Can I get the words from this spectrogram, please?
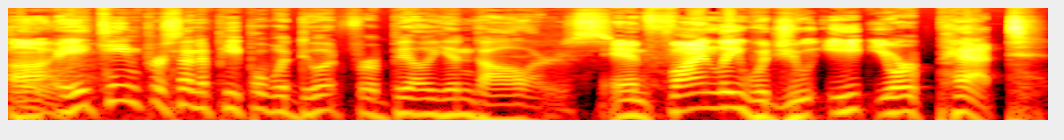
Uh, 18% of people would do it for a billion dollars. And finally, would you eat your pet?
